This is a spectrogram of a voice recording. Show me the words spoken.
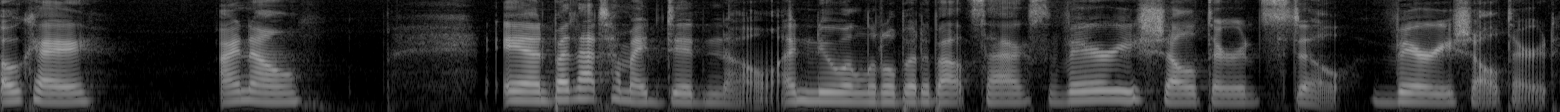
okay, I know. And by that time, I did know. I knew a little bit about sex, very sheltered still, very sheltered.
